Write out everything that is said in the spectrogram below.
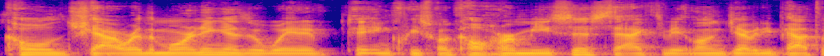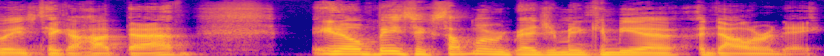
cold shower in the morning as a way to, to increase what we call hormesis to activate longevity pathways. Take a hot bath. You know, basic supplement regimen can be a, a dollar a day.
